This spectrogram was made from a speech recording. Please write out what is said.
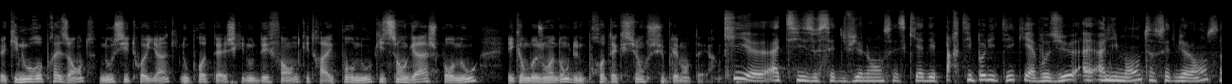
euh, qui nous représentent, nous citoyens, qui nous protègent, qui nous défendent, qui travaillent pour nous, qui s'engagent pour nous et qui ont besoin donc d'une protection supplémentaire. Qui euh, attise cette violence? Est-ce qu'il y a des partis politiques qui, à vos yeux, alimentent cette violence?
